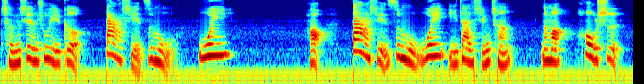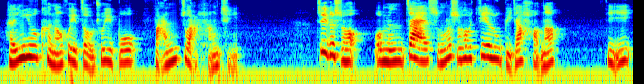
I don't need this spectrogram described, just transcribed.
呈现出一个大写字母 V。好，大写字母 V 一旦形成，那么后市很有可能会走出一波反转行情。这个时候，我们在什么时候介入比较好呢？第一，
